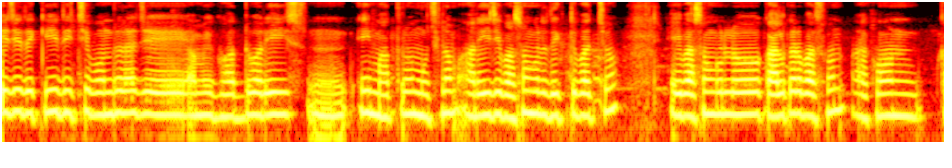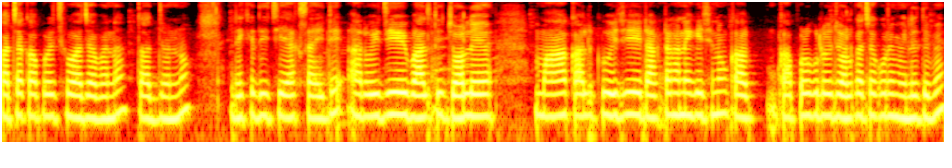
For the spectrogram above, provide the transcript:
এই যে দেখিয়ে দিচ্ছি বন্ধুরা যে আমি ঘর দুয়ার এই এই মাত্র মুছলাম। আর এই যে বাসনগুলো দেখতে পাচ্ছ এই বাসনগুলো, কালকার বাসন এখন কাঁচা কাপড়ে ছোঁয়া যাবে না, তার জন্য রেখে দিয়েছি এক সাইডে। আর ওই যে বালতি জলে মা কালকে ওই যে ডাক্তারখানায় গেছিলাম কাপ- কাপড়গুলো জল কাঁচা করে মেলে দেবে।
